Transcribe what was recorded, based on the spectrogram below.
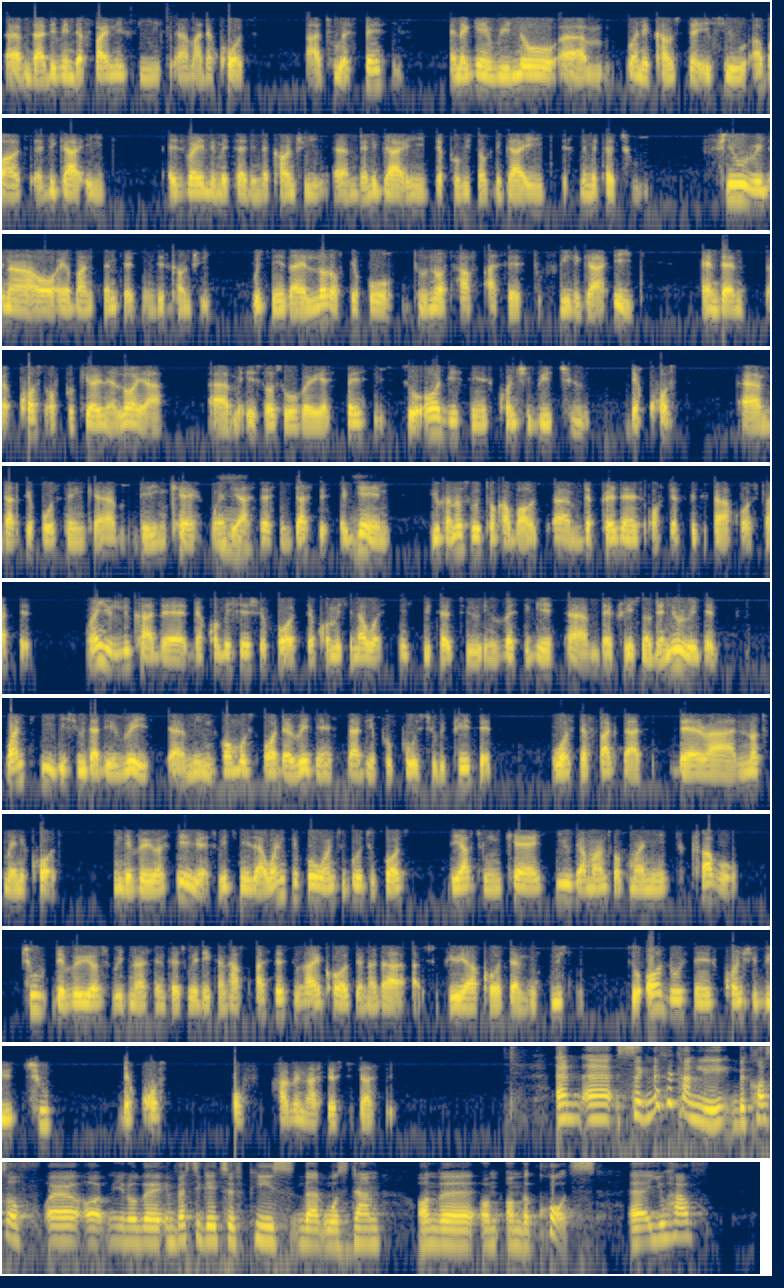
um, that even the filing fees um, at the courts are too expensive. And again, we know um, when it comes to the issue about uh, legal aid, it's very limited in the country. Um, the legal aid, the provision of legal aid is limited to few regional or urban centers in this country, which means that a lot of people do not have access to free legal aid. And then the cost of procuring a lawyer um, is also very expensive. So all these things contribute to the cost um, that people think um, they incur when mm. they are assessing justice. Again, you can also talk about um, the presence of the physical court structures. When you look at the, the commission's report, the commissioner was instituted to investigate um, the creation of the new region. One key issue that they raised um, in almost all the regions that they proposed to be created was the fact that there are not many courts in the various areas, which means that when people want to go to court, they have to incur huge amounts of money to travel to the various regional centers where they can have access to high courts and other superior courts and institutions. So all those things contribute to the cost of having access to justice. And uh, significantly, because of uh, uh, you know the investigative piece that was done on the on, on the courts, uh, you have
